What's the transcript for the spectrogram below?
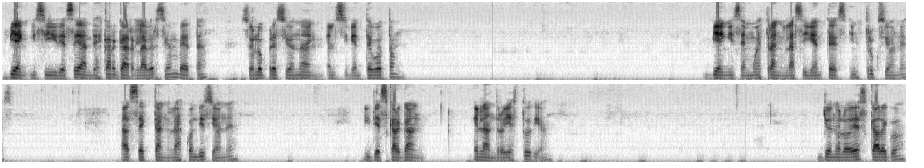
Bien, y si desean descargar la versión beta, solo presionan el siguiente botón. Bien, y se muestran las siguientes instrucciones. Aceptan las condiciones y descargan el Android Studio. Yo no lo descargo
